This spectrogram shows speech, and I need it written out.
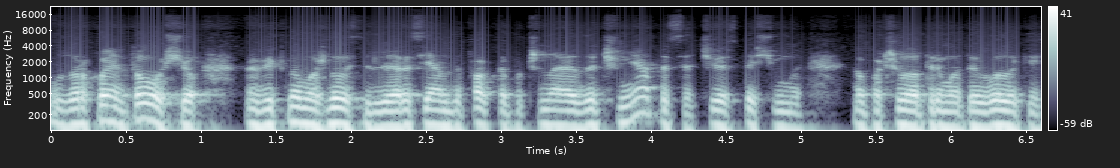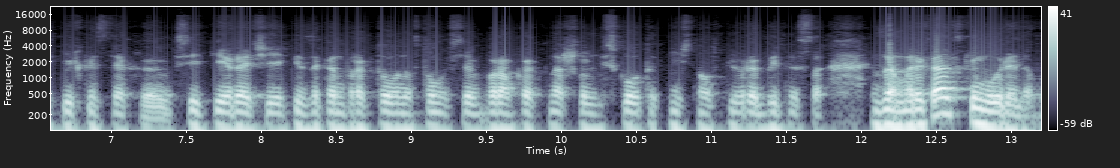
Ну, з того, що вікно можливості для росіян де-факто починає зачинятися через те, що ми почали отримати в великих кількостях е, всі ті речі, які законтрактовані, в тому числі в рамках нашого військово-технічного співробітництва з американським урядом.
